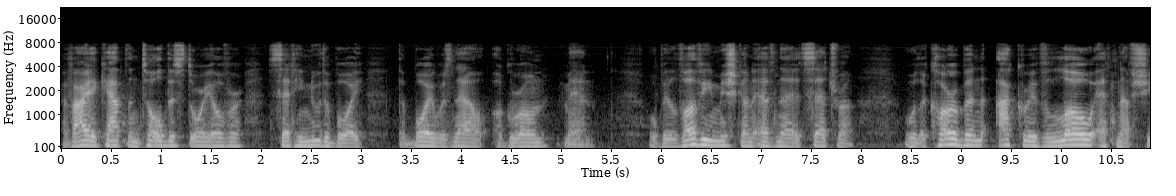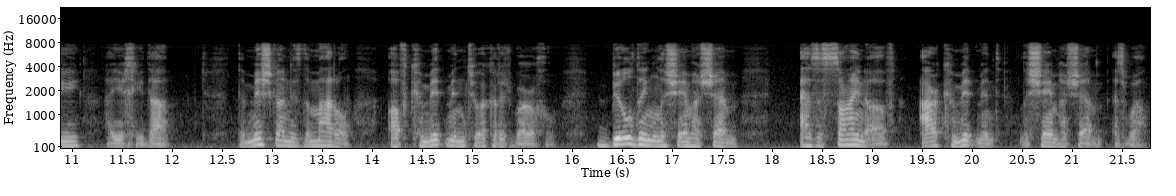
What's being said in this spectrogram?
Rav Aryeh Kaplan told this story over, said he knew the boy. The boy was now a grown man ubilvavi mishkan evna, etc. Ulekorban akriv lo et nafshi hayichida. The Mishkan is the model of commitment to HaKadosh Baruch Hu, building L'Shem Hashem as a sign of our commitment L'Shem Hashem as well.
